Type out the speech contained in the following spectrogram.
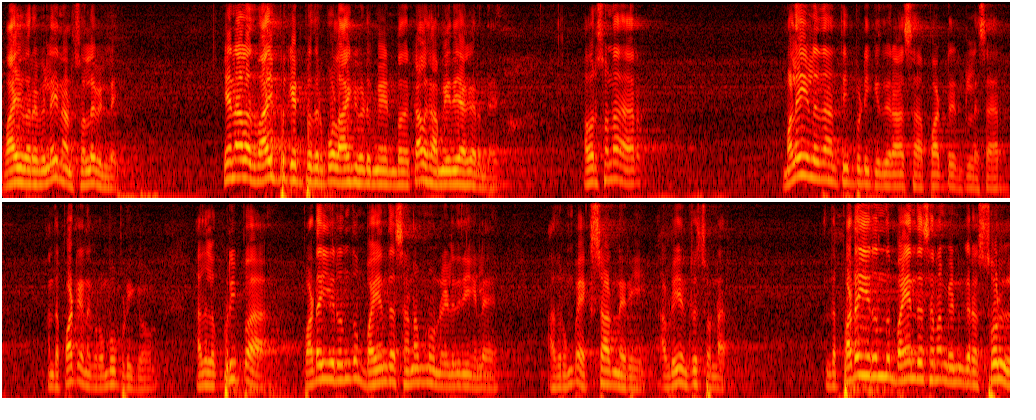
வாய் வரவில்லை நான் சொல்லவில்லை. ஏன்னால் அது வாய்ப்பு கேட்பதற்கு போல் ஆகிவிடுமே என்பதற்காக அமைதியாக இருந்தேன். அவர் சொன்னார் மலையில் தான் தீப்பிடிக்குது ராசா பாட்டு இருக்குல்ல சார்? அந்த பாட்டு எனக்கு ரொம்ப பிடிக்கும். அதில் குறிப்பாக படையிருந்தும் பயந்த சனம்னு ஒன்று எழுதினீங்களே அது ரொம்ப எக்ஸ்ட்ராடினரி அப்படி என்று சொன்னார். அந்த படையிருந்தும் பயந்த சனம் என்கிற சொல்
